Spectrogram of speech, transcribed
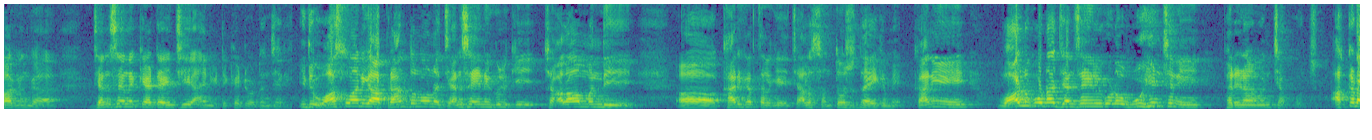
భాగంగా జనసేన కేటాయించి ఆయనకి టికెట్ ఇవ్వడం జరిగింది. ఇది వాస్తవానికి ఆ ప్రాంతంలో ఉన్న జన సైనికులకి చాలామంది కార్యకర్తలకి చాలా సంతోషదాయకమే. కానీ వాళ్ళు కూడా జనసైనికులు కూడా ఊహించని పరిణామం అని చెప్పవచ్చు. అక్కడ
